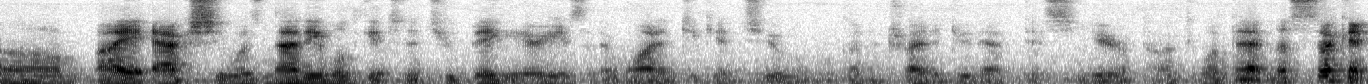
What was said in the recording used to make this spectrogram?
um, I actually was not able to get to the two big areas that I wanted to get to. I'm going to try to do that this year. I'll talk about that in a second.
